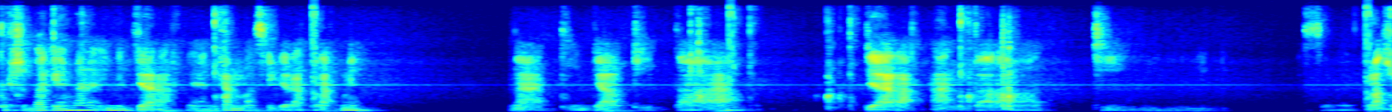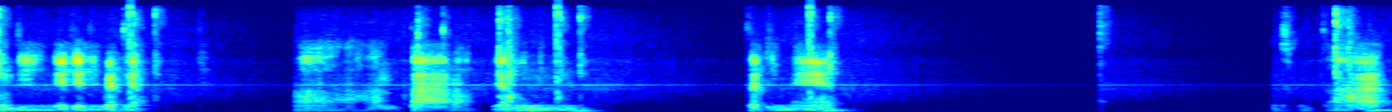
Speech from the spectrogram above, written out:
terus bagaimana ini jaraknya? Ini kan masih gerak-gerak nih. Nah tinggal kita jarak antara langsung di ini aja di map ya. Uh, antara yang ini kita di sebentar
